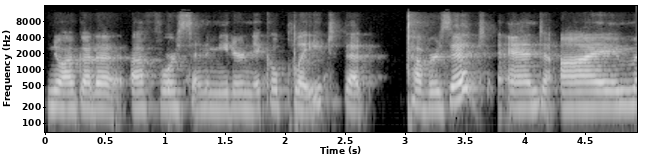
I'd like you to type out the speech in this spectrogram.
you know, I've got a, a four centimeter nickel plate that covers it and i'm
